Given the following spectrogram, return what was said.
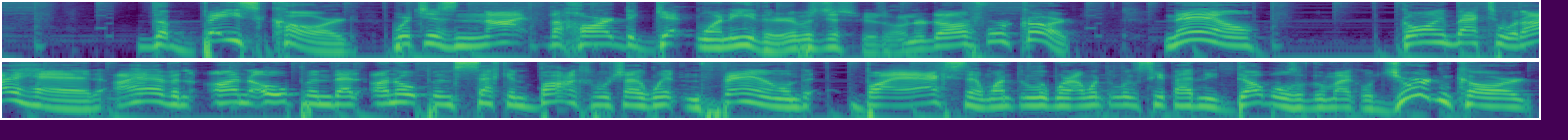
The base card, which is not the hard to get one either, it was just here's hundred dollars for a card. Now going back to what I had, I have an unopened that unopened second box, which I went and found by accident. Went to look, when I went to look to see if I had any doubles of the Michael Jordan card,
